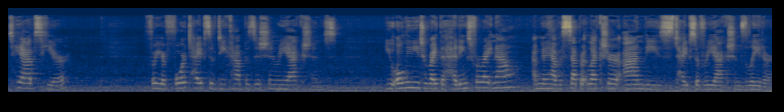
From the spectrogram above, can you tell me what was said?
tabs here for your four types of decomposition reactions. You only need to write the headings for right now. I'm going to have a separate lecture on these types of reactions later.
